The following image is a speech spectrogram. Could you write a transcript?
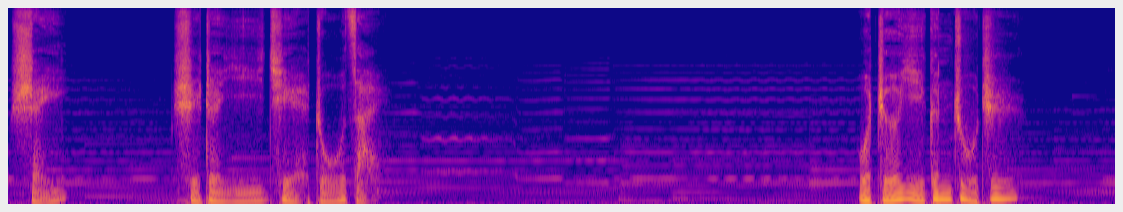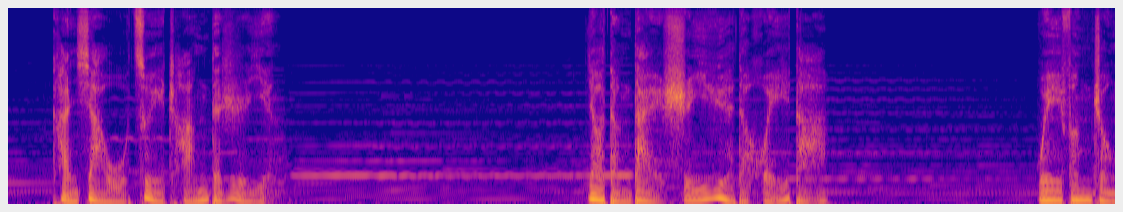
谁。是这一切主宰。我折一根树枝，看下午最长的日影，要等待十一月的回答。微风中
